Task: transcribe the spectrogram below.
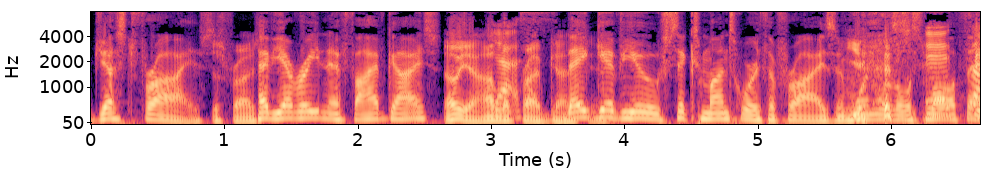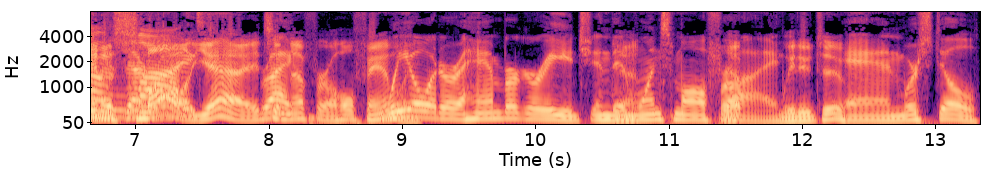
just fries. Just fries? Have you ever eaten at Five Guys? oh, yeah. I love Five Guys. they yeah. give you six months worth of fries and one little small It's thing. In a a small, right? yeah. It's Right. enough for a whole family. We order a hamburger each and then Yeah. one small fry. we do too. And we're still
